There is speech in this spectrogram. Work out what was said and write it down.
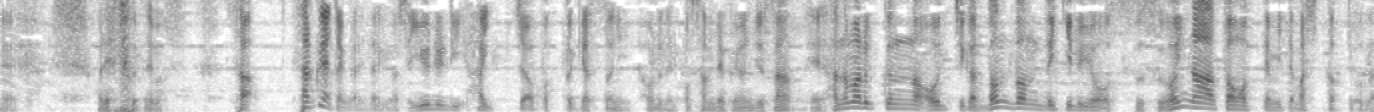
えーありがとうございます。さあ、さくやちゃんからいただきました。ゆるり入っちゃうポッドキャストに、オルネポ343、えー花丸くんのお家がどんどんできる様子、すごいなぁと思って見てましたってことで、あ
